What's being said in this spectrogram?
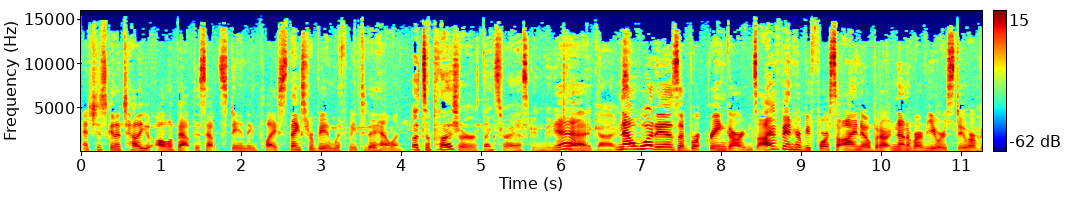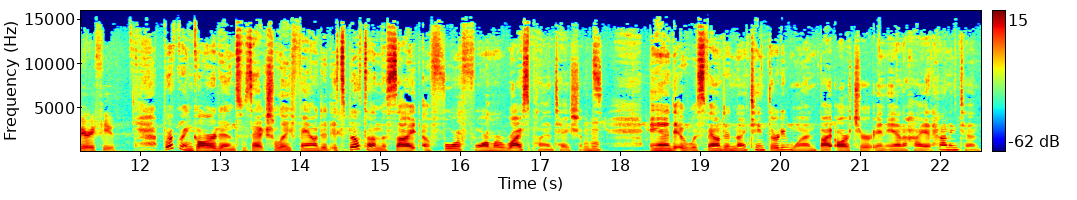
and she's going to tell you all about this outstanding place. Thanks for being with me today, Helen. Well, it's a pleasure. Thanks for asking me to yeah. join you guys. Now, what is a Brookgreen Gardens? I've been here before, so I know, but our, none of our viewers do, or very few. Brookgreen Gardens was actually founded, it's built on the site of four former rice plantations. Mm-hmm and it was founded in 1931 by Archer and Anna Hyatt Huntington.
